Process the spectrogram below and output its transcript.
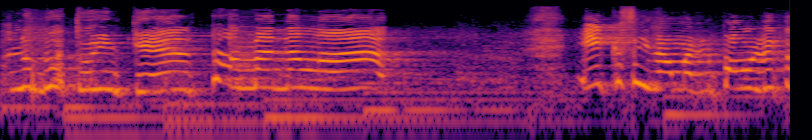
Ano ba, Twinkle? Tama na nga. Eh, kasi naman paulit-ulit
